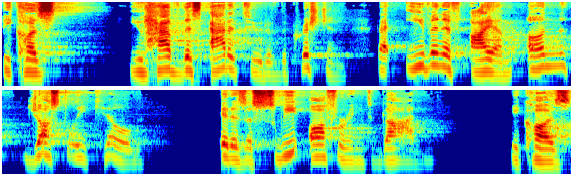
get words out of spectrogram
because you have this attitude of the Christian that even if I am unjustly killed, it is a sweet offering to God because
